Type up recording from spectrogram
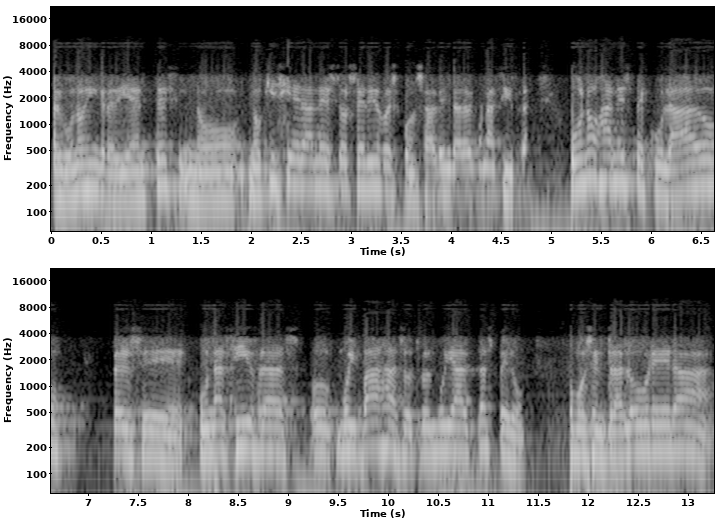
algunos ingredientes. No, no quisiera, Néstor, ser irresponsable en dar alguna cifra. Unos han especulado pues, unas cifras muy bajas, otros muy altas, pero como central obrera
